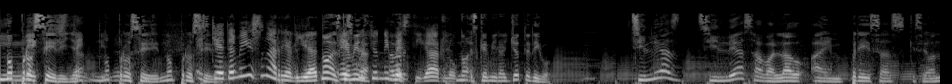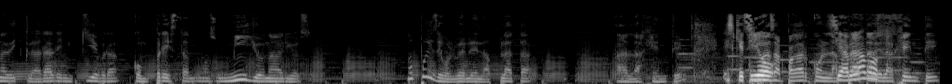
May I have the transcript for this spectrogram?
no procede ya, no procede, no procede. Es que también es una realidad, No, es es, que mira, cuestión de ver, investigarlo. No, es que mira, yo te digo, si le has, si le has avalado a empresas que se van a declarar en quiebra con préstamos millonarios, no puedes devolverle la plata a la gente. es que, si tío, vas a pagar con la si plata hablamos- de la gente,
